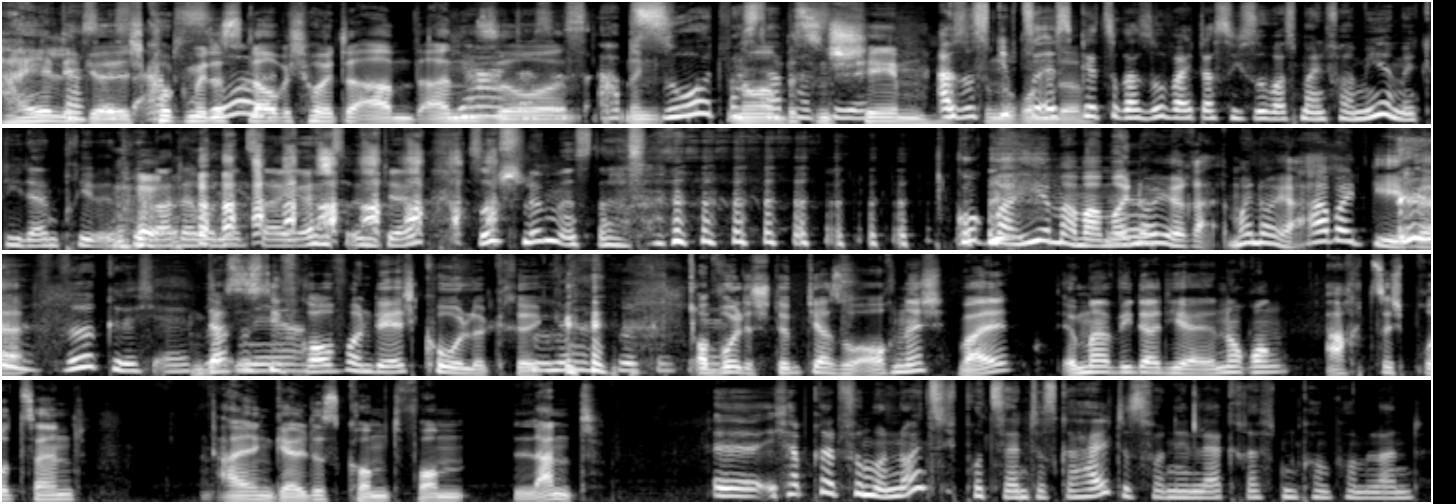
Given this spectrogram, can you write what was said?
Heilige. Ich gucke mir das, glaube ich, heute Abend an. Ja, so. das ist absurd, was noch da ein bisschen passiert. schämen. Also es, gibt, es geht sogar so weit, dass ich sowas meinen Familienmitgliedern pri in privater Runde zeige. sind, ja? So schlimm ist das. Guck mal hier, Mama, mein, neuer, mein neuer Arbeitgeber. Wirklich, ey. Das ist die Ja. Frau, von der ich Kohle kriege. Ja. Obwohl, das stimmt ja so auch nicht, weil immer wieder die Erinnerung, 80 Prozent allen Geldes kommt vom Land. Äh, ich habe gerade 95 Prozent des Gehaltes von den Lehrkräften kommt vom Land.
